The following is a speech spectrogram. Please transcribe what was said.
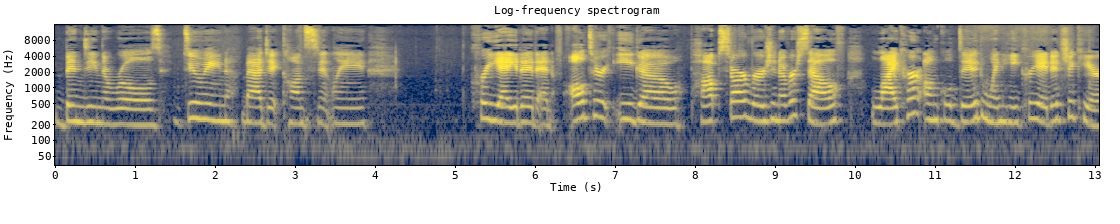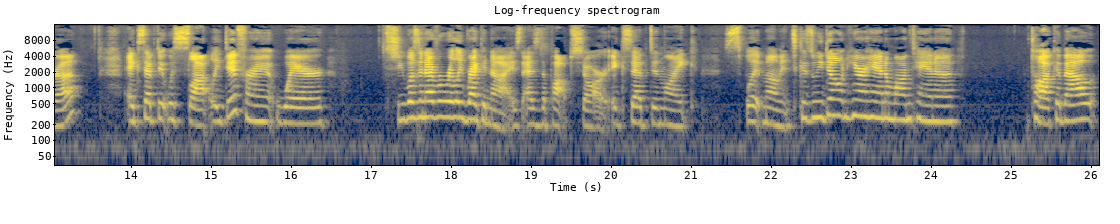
bending the rules, doing magic constantly, created an alter ego pop star version of herself, like her uncle did when he created Shakira, except it was slightly different where she wasn't ever really recognized as the pop star, except in like split moments. Because we don't hear Hannah Montana talk about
